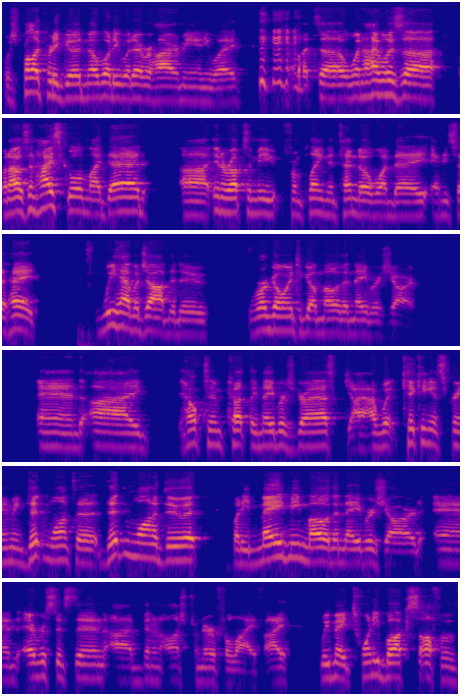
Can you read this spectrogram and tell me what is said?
which is probably pretty good. Nobody would ever hire me anyway. but uh, when I was uh, when I was in high school, my dad uh, interrupted me from playing Nintendo one day, and he said, "Hey, we have a job to do we're going to go mow the neighbor's yard. And I helped him cut the neighbor's grass. I went kicking and screaming, didn't want to, didn't want to do it, but he made me mow the neighbor's yard. And ever since then, I've been an entrepreneur for life. I, we made 20 bucks off of,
